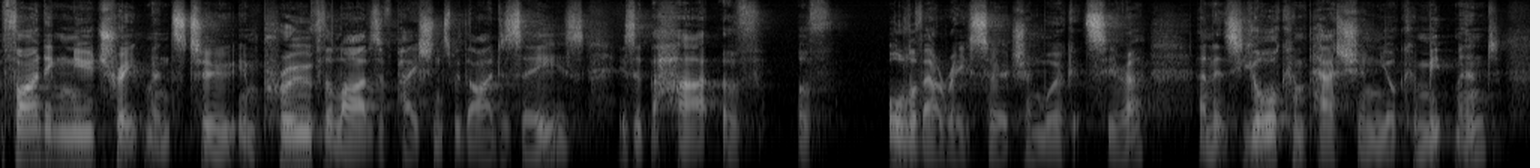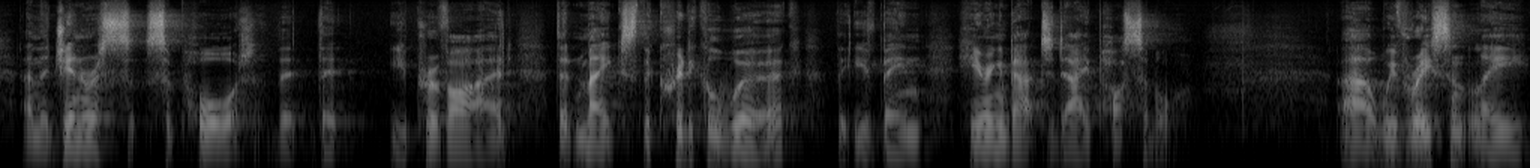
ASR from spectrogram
Finding new treatments to improve the lives of patients with eye disease is at the heart of, of all of our research and work at CERA, and it's your compassion, your commitment, and the generous support that, that you provide that makes the critical work that you've been hearing about today possible. Uh, we've recently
